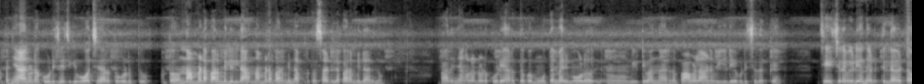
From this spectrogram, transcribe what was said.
അപ്പം ഞാനിവിടെ കൂടി ചേച്ചിക്ക് പോച്ച ഇറത്ത് കൊടുത്തു. അപ്പോൾ നമ്മുടെ പറമ്പിലില്ല. നമ്മുടെ പറമ്പിന്റെ അപ്പുറത്തെ സൈഡിലെ പറമ്പിലായിരുന്നു. അപ്പോൾ അത് ഞങ്ങളോട് എന്നോട് കൂടി അറുത്തു. അപ്പോൾ മൂത്ത മരുമോൾ വീട്ടിൽ വന്നായിരുന്നു. അപ്പോൾ അവളാണ് വീഡിയോ പിടിച്ചതൊക്കെ. ചേച്ചിയുടെ വീഡിയോ ഒന്നും എടുത്തില്ല കേട്ടോ.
